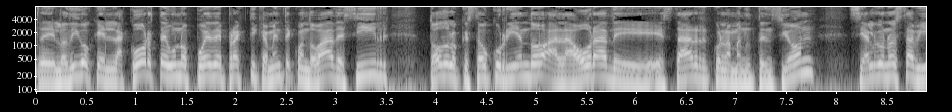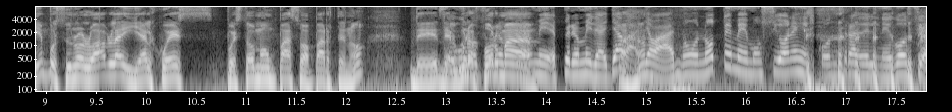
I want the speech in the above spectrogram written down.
eh, lo digo que en la corte uno puede prácticamente cuando va a decir todo lo que está ocurriendo a la hora de estar con la manutención, si algo no está bien, pues uno lo habla y ya el juez pues toma un paso aparte, ¿no? De, de alguna forma... Pero, mira, ya va, ya va, no, no te me emociones en contra del negocio.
